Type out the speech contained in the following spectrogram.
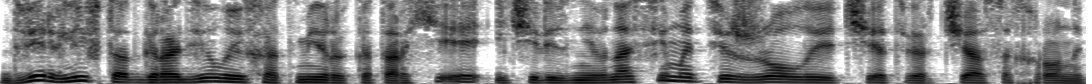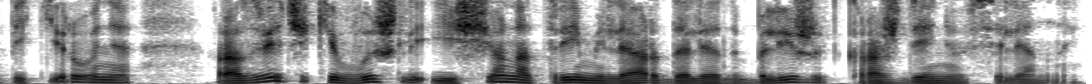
Дверь лифта отгородила их от мира Катархея, и через невыносимо тяжелые четверть часа хронопикирования разведчики вышли еще на 3 миллиарда лет ближе к рождению Вселенной.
